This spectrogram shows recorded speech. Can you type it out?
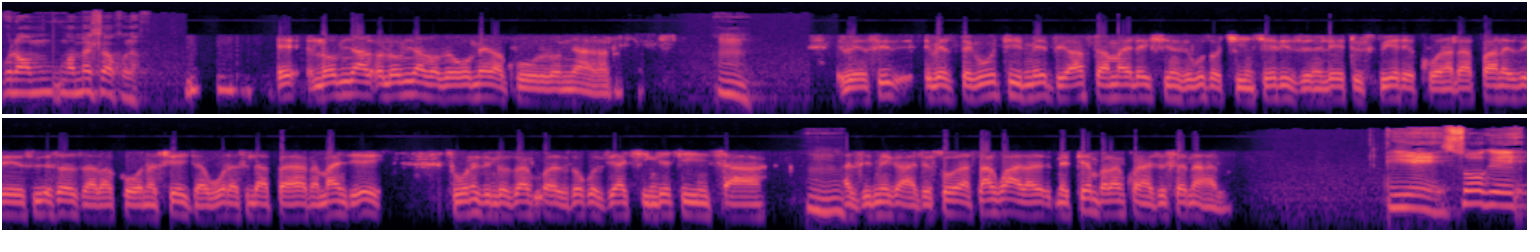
Wena ngamehlo akho lapha. eh lo mnyaka lo mnyaka bekume kakhulu lo mnyaka Mm. besi besibheka ukuthi maybe after ama elections kuzotshintsha elizweni lethu sibuyele khona laphana esazalwa khona siyejabula silaphana manje hey sibona izinto zakhona zilokho ziyatshintsha tshintsha Mhm. Azime kahle. So asakwazi nethemba lakhona sisenalo Yeah, so ke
